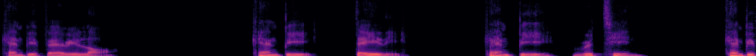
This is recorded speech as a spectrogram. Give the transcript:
can be very long, can be daily, can be routine, can be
